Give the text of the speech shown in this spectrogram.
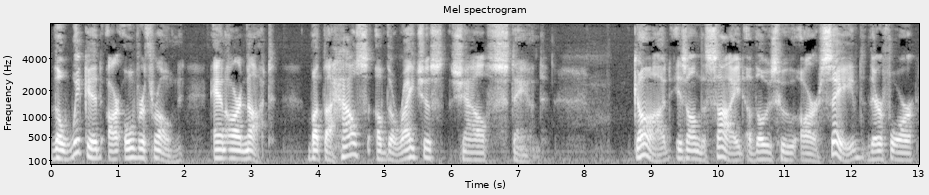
The wicked are overthrown and are not, but the house of the righteous shall stand. God is on the side of those who are saved, therefore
